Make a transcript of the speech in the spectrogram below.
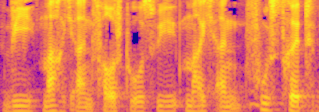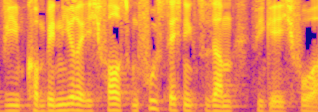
Wie mache ich einen Fauststoß? Wie mache ich einen Fußtritt? Wie kombiniere ich Faust- und Fußtechnik zusammen? Wie gehe ich vor?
